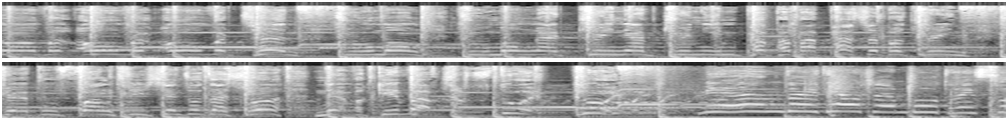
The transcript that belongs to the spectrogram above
Over over overturn，逐梦逐梦 I dream I dream 啪啪啪 possible dream，绝不放弃，先做再说，never give up just do it do it。面对挑战不退缩，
